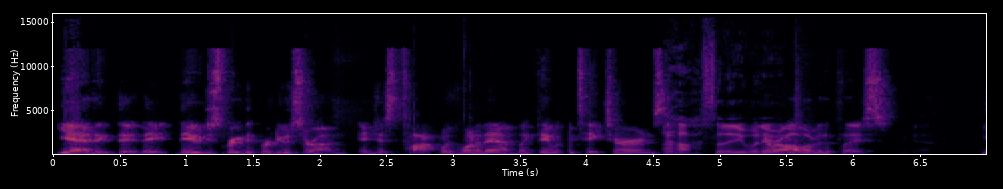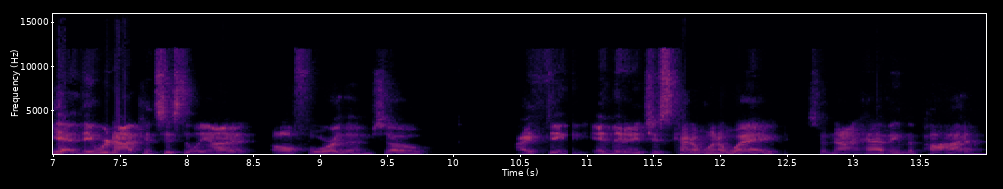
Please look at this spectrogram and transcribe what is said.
yeah, they, they they they would just bring the producer on and just talk with one of them. Like they would take turns. Oh, so they they were all over the place. Yeah. Yeah, they were not consistently on it, all four of them. So I think, and then it just kind of went away. So not having the pod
